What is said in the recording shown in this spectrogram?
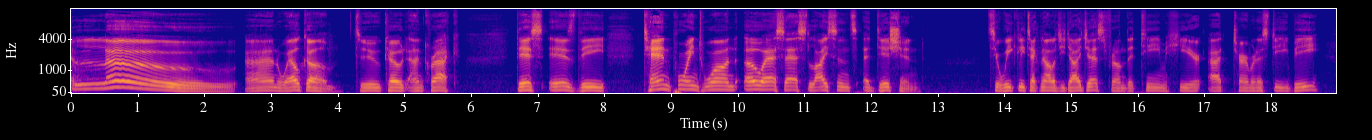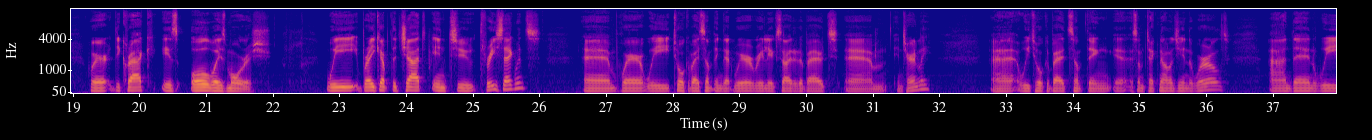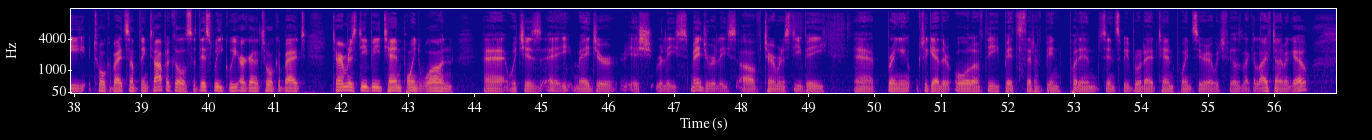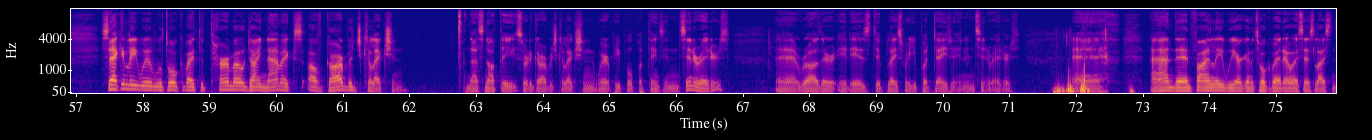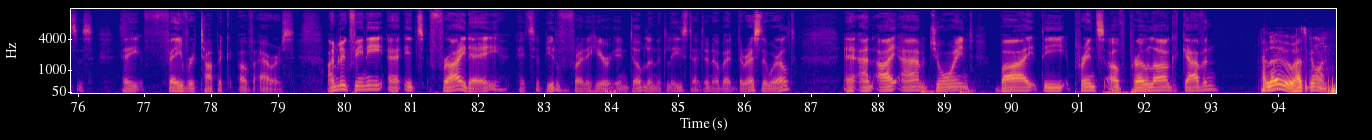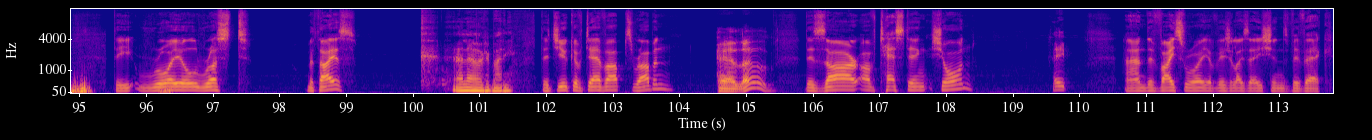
Hello and welcome to Code and Crack. This is the 10.1 OSS license edition. It's your weekly technology digest from the team here at Terminus DB, where the crack is always Moorish. We break up the chat into three segments um, where we talk about something that we're really excited about um, internally. Uh, we talk about something, uh, some technology in the world, and then we talk about something topical. So this week we are going to talk about Terminus DB 10.1. Uh, which is a major-ish release, major release of Terminus DB, uh, bringing together all of the bits that have been put in since we brought out 10.0, which feels like a lifetime ago. Secondly, we will talk about the thermodynamics of garbage collection. And that's not the sort of garbage collection where people put things in incinerators. Uh, rather, it is the place where you put data in incinerators. Uh, and then finally, we are going to talk about OSS licenses, a favorite topic of ours. I'm Luke Feeney. Uh, it's Friday. It's a beautiful Friday here in Dublin, at least. I don't know about the rest of the world. Uh, and I am joined by the Prince of Prolog, Gavin. Hello, how's it going? The Royal Rust, Matthias. Hello, everybody. The Duke of DevOps, Robin. Hello. The Czar of Testing, Sean. Hey. And the Viceroy of Visualizations, Vivek.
